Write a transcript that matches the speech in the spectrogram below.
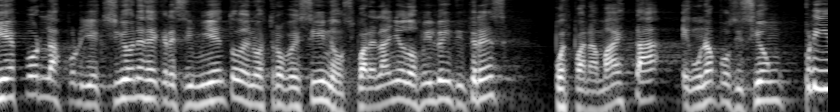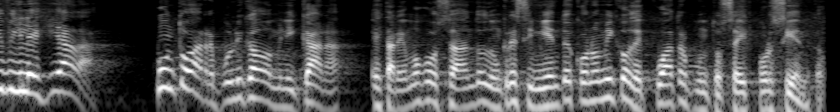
Si es por las proyecciones de crecimiento de nuestros vecinos para el año 2023, pues Panamá está en una posición privilegiada Junto a República Dominicana estaremos gozando de un crecimiento económico de 4.6%,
